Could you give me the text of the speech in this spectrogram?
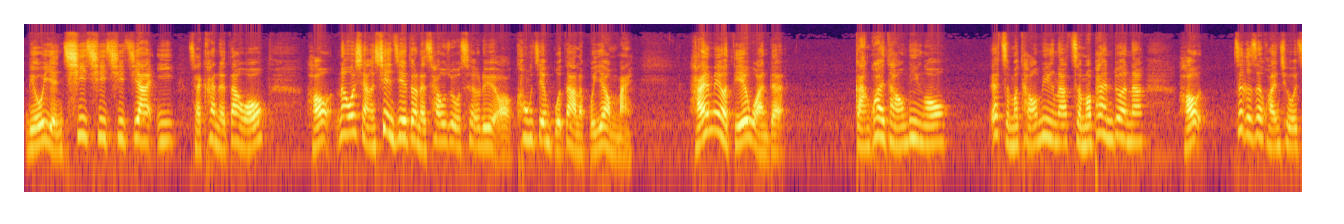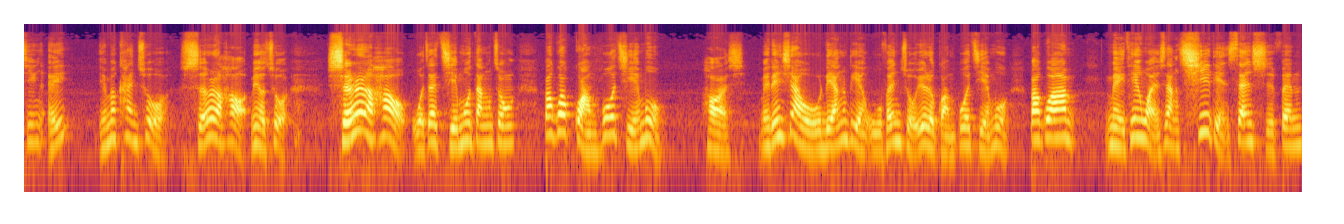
留言七七七加一才看得到哦。好，那我想现阶段的操作策略哦，空间不大了，不要买；还没有跌完的，赶快逃命哦！要怎么逃命呢？怎么判断呢？好，这个是环球金，哎，有没有看错？十二号没有错，十二号我在节目当中，包括广播节目，好，每天下午两点五分左右的广播节目，包括每天晚上七点三十分，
